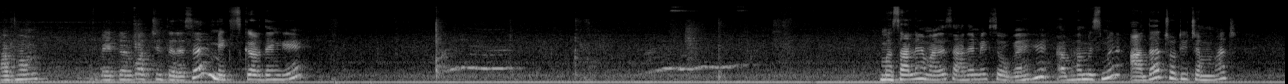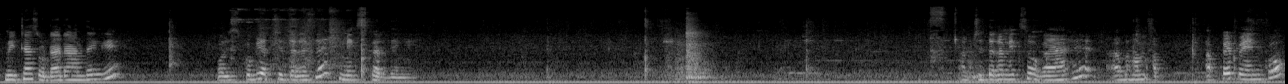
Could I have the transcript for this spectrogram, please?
अब हम बेटर को अच्छी तरह से मिक्स कर देंगे। मसाले हमारे सारे मिक्स हो गए हैं। अब हम इसमें आधा छोटी चम्मच मीठा सोडा डाल देंगे और इसको भी अच्छी तरह से मिक्स कर देंगे। अच्छी तरह मिक्स हो गया है। अब हम अपने पैन को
